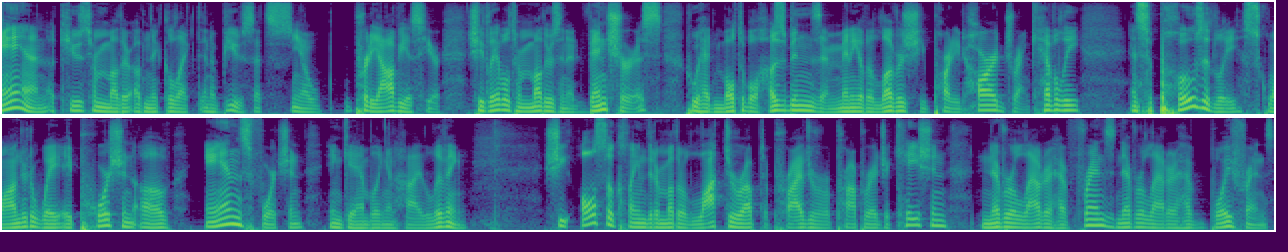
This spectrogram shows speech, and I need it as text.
Anne accused her mother of neglect and abuse. That's, you know, pretty obvious here. She labeled her mother as an adventuress who had multiple husbands and many other lovers. She partied hard, drank heavily and supposedly squandered away a portion of Anne's fortune in gambling and high living. She also claimed that her mother locked her up, deprived her of a proper education, never allowed her to have friends, never allowed her to have boyfriends.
